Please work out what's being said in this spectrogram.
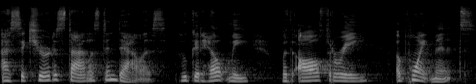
I secured a stylist in Dallas who could help me with all three appointments,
